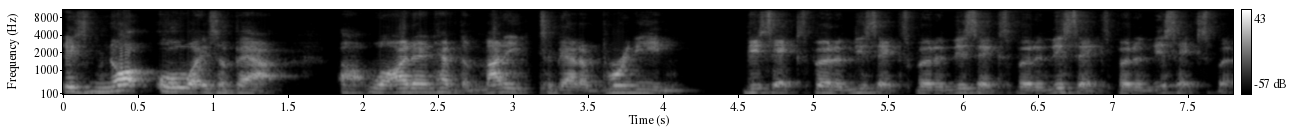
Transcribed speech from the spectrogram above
It's not always about, oh, well, I don't have the money to be able to bring in this expert and this expert and this expert and this expert and this expert.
